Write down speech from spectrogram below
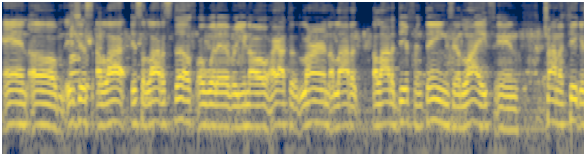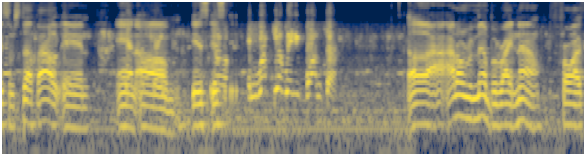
and um, it's just a lot. It's a lot of stuff or whatever. You know, I got to learn a lot of a lot of different things in life and trying to figure some stuff out. And and um, it's it's. So, in what year were you born, sir? Uh, I, I don't remember right now, far as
